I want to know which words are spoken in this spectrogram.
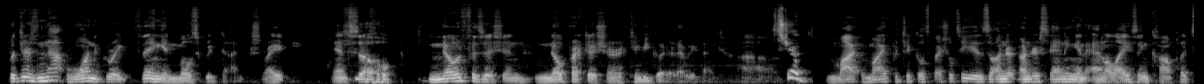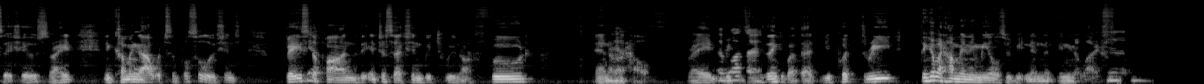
but there's not one great thing in most Greek diners, right? And so no physician, no practitioner can be good at everything. Uh, it's true. My my particular specialty is under, understanding and analyzing complex issues, right, and coming out with simple solutions based yep. upon the intersection between our food and yep. our health, right? I because if you think about that, you put three. Think about how many meals you've eaten in in your life, mm.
